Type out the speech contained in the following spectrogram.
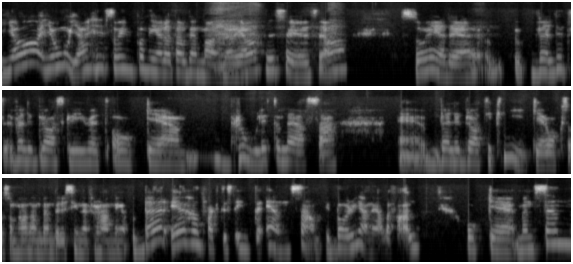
Ja, jo, jag är så imponerad av den mannen. Ja, precis. Ja. Så är det. Väldigt, väldigt bra skrivet och eh, roligt att läsa. Eh, väldigt bra tekniker också som han använder i sina förhandlingar. Och där är han faktiskt inte ensam, i början i alla fall. Och, eh, men sen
